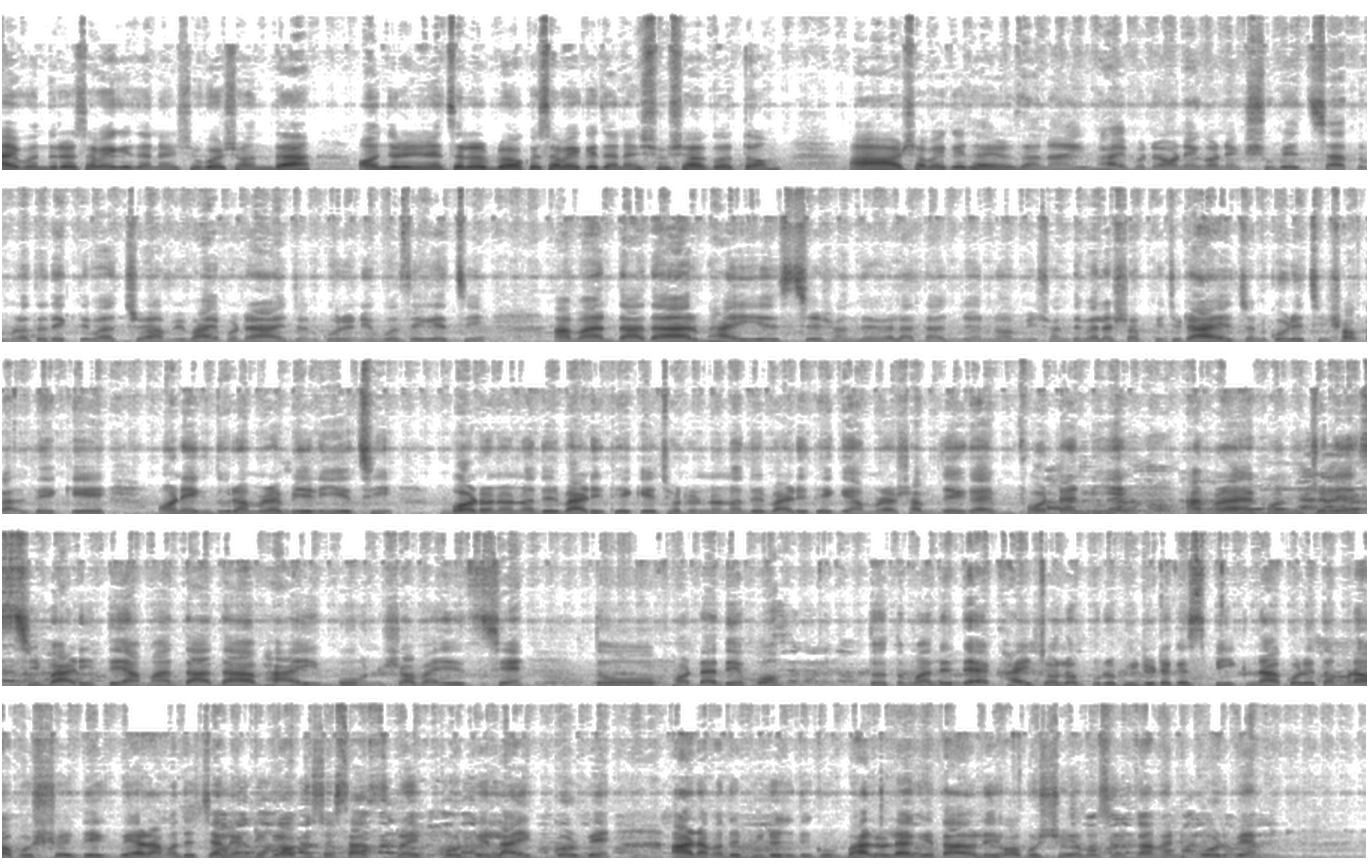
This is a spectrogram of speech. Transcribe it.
High বন্ধুরা, সবাইকে জানাই শুভ সন্ধ্যা। অঞ্জলি ন্যাচারাল ব্লগে সবাইকে জানাই সুস্বাগতম। আর সবাইকে জানাই ভাইফোঁটার অনেক অনেক শুভেচ্ছা। তোমরা তো দেখতে পাচ্ছ, আমি ভাইফোঁটার আয়োজন করে নিয়ে বসে গেছি। আমার দাদা আর ভাই এসছে সন্ধেবেলা, তার জন্য আমি সন্ধেবেলা সব কিছুটা আয়োজন করেছি। সকাল থেকে অনেক দূর আমরা বেরিয়েছি। বড় ননদের বাড়ি থেকে, ছোট ননদের বাড়ি থেকে আমরা সব জায়গায় ফটা নিয়ে আমরা এখন চলে এসেছি। বাড়িতে আমার দাদা, ভাই, বোন সবাই এসছে, তো ফটা দেব। তো তোমাদের দেখাই। চলো পুরো ভিডিওটাকে স্পিক না করে তোমরা অবশ্যই দেখবে আর আমাদের চ্যানেলটিকে অবশ্যই সাবস্ক্রাইব করবে লাইক করবে। আর আমাদের ভিডিও যদি খুব ভালো লাগে তাহলে অবশ্যই অবশ্যই কমেন্ট করবে।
